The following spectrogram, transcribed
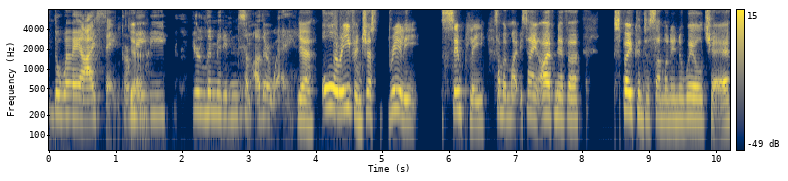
the way I think, or yeah. maybe you're limited in some other way. Yeah. Or even just really simply, someone might be saying, I've never spoken to someone in a wheelchair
